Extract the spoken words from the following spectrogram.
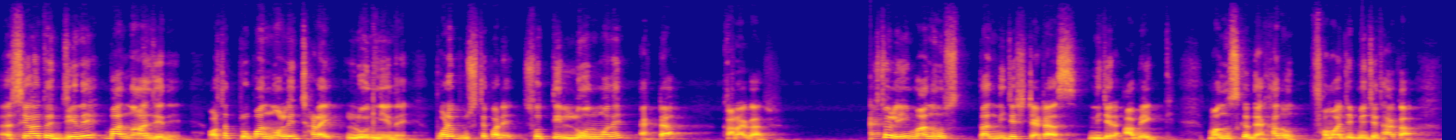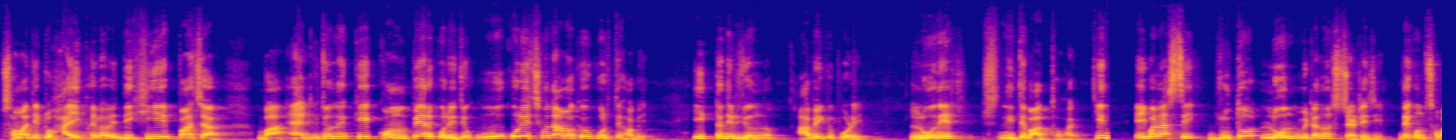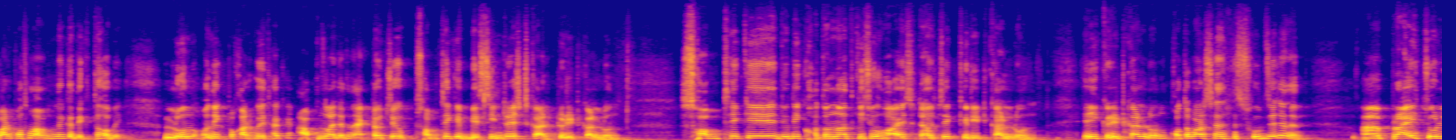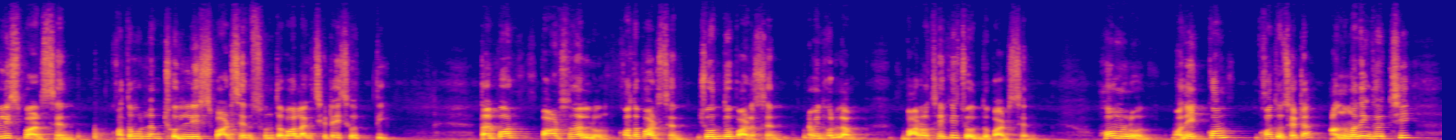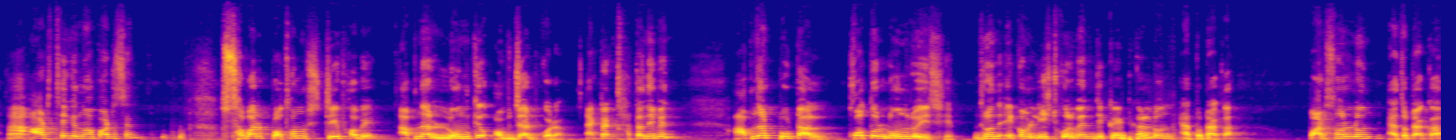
সে হয়তো জেনে বা না জেনে, অর্থাৎ প্রপার নলেজ ছাড়াই লোন নিয়ে নেয়। পরে বুঝতে পারে সত্যি লোন মানে একটা কারাগার। অ্যাকচুয়ালি মানুষ তার নিজের স্ট্যাটাস নিজের আবেগ, মানুষকে দেখানো, সমাজে বেঁচে থাকা, সমাজে একটু হাইফাইভাবে দেখিয়ে বাঁচা বা একজনকে কম্পেয়ার করে যে ও করেছে মানে আমাকেও করতে হবে, ইত্যাদির জন্য আবেগে পড়ে লোনের নিতে বাধ্য হয়। কিন্তু এইবার আসছি দ্রুত লোন মেটানোর স্ট্র্যাটেজি দেখুন, সবার প্রথম আপনাকে দেখতে হবে লোন অনেক প্রকার হয়ে থাকে। আপনারা জানেন, একটা হচ্ছে সব থেকে বেশি ইন্টারেস্ট কার? ক্রেডিট কার্ড লোন সব থেকে যদি খতরনাক কিছু হয়, সেটা হচ্ছে ক্রেডিট কার্ড লোন এই ক্রেডিট কার্ড লোন কত পার্সেন্ট সুদ জানেন? প্রায় চল্লিশ পার্সেন্ট কত বললাম? চল্লিশ পার্সেন্ট শুনতে পাওয়া লাগছে সেটাই সত্যি। তারপর পার্সোনাল লোন কত পার্সেন্ট চোদ্দ পার্সেন্ট আমি ধরলাম, বারো থেকে চোদ্দ পার্সেন্ট হোম লোন অনেক কম, কত সেটা? আনুমানিক ধরছি আট থেকে ন পার্সেন্ট সবার প্রথম স্টেপ হবে আপনার লোনকে অবজার্ভ করা। একটা খাতা নেবেন। আপনার টোটাল কত লোন রয়েছে? ধরুন, এরকম লিস্ট করবেন যে ক্রেডিট কার্ড লোন এত টাকা পার্সোনাল লোন এত টাকা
